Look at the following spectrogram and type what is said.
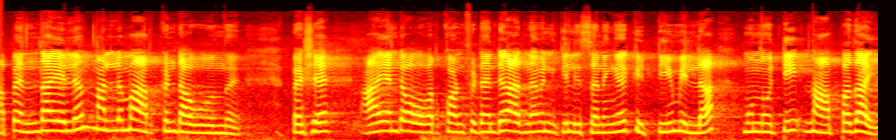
അപ്പം എന്തായാലും നല്ല മാർക്ക് ഉണ്ടാവുമെന്ന് പക്ഷേ ആ എന്റെ ഓവർ കോൺഫിഡന്റ് കാരണം എനിക്ക് ലിസണിങ് കിട്ടിയുമില്ല. മുന്നൂറ്റി നാൽപ്പതായി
